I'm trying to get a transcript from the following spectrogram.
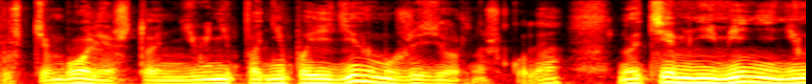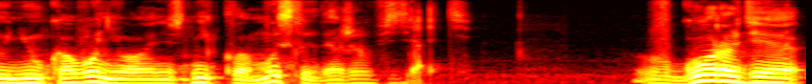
уж тем более, что не, не, по, не по единому же зернышку, да, но тем не менее ни, ни у кого не возникло мысли даже взять. В городе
